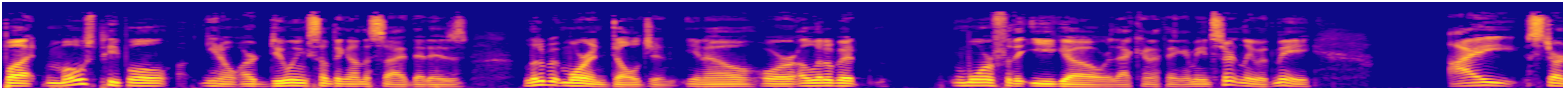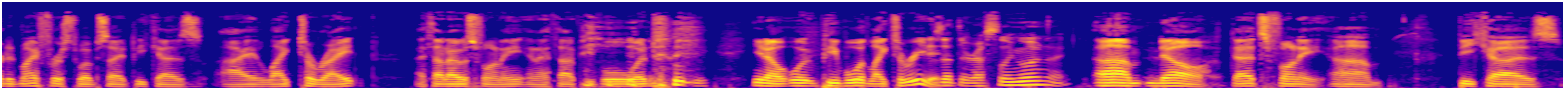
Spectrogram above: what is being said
But most people, you know, are doing something on the side that is a little bit more indulgent, you know, or a little bit more for the ego or that kind of thing. I mean, certainly with me, I started my first website because I like to write. I thought I was funny, and I thought people would, you know, people would like to read it. is that the wrestling one? Um, no, that's funny. Um, because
